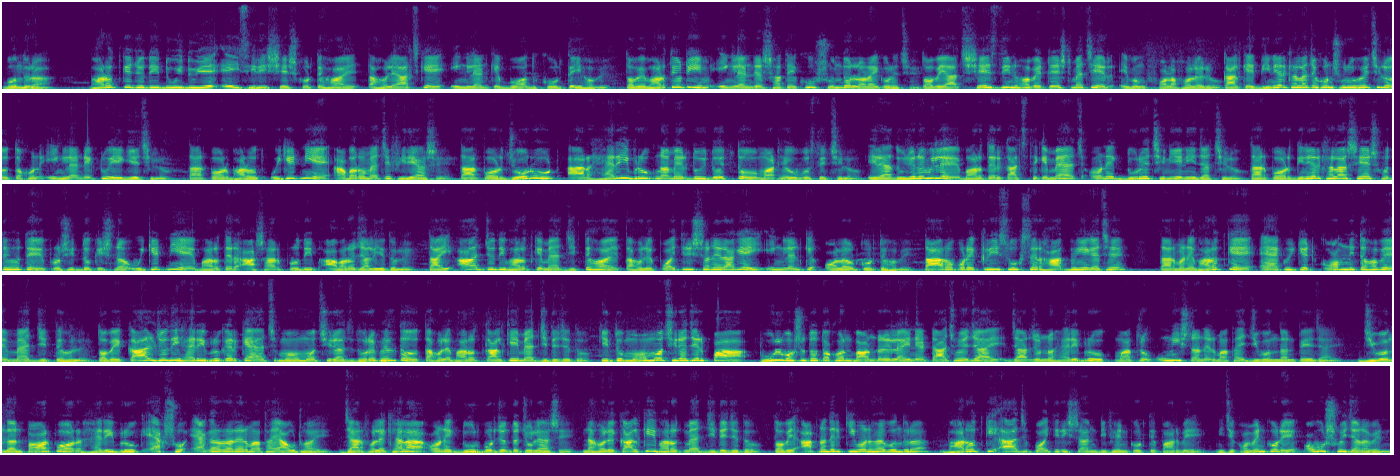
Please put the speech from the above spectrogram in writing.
বন্ধুরা ভারতকে যদি দুই দুইয়ে এই সিরিজ শেষ করতে হয়, তাহলে আজকে ইংল্যান্ডকে বধ করতেই হবে। তবে ভারতীয় টিম ইংল্যান্ডের সাথে খুব সুন্দর লড়াই করেছে। তবে আজ শেষ দিন হবে টেস্ট ম্যাচের এবং ফলাফলেরও। কালকে দিনের খেলা যখন শুরু হয়েছিল, তখন ইংল্যান্ড একটু এগিয়ে ছিল। তারপর ভারত উইকেট নিয়ে আবারও ম্যাচে ফিরে আসে। তারপর জো রুট আর হ্যারি ব্রুক নামের দুই দৈত্য মাঠে উপস্থিত ছিল। এরা দুজনে মিলে ভারতের কাছ থেকে ম্যাচ অনেক দূরে ছিনিয়ে নিয়ে যাচ্ছিল। তারপর দিনের খেলা শেষ হতে হতে প্রসিদ্ধ কৃষ্ণা উইকেট নিয়ে ভারতের আশার প্রদীপ আবারও জ্বালিয়ে তোলে। তাই আজ যদি ভারতকে ম্যাচ জিততে হয়, তাহলে পঁয়ত্রিশ রানের আগেই ইংল্যান্ডকে অল আউট করতে হবে। তার উপরে ক্রিস উক্সের হাত ভেঙে গেছে। তার মানে ভারতকে এক উইকেট কম নিতে হবে ম্যাচ জিততে হলে। তবে কাল যদি হ্যারি ব্রুকের ক্যাচ মোহাম্মদ সিরাজ ধরে ফেলতো, তাহলে ভারত কালকেই ম্যাচ জিতে যেত। কিন্তু মোহাম্মদ সিরাজের পা ভুলবশত তখন বাউন্ডারি লাইনে টাচ হয়ে যায়, যার জন্য হ্যারি ব্রুক মাত্র উনিশ রানের মাথায় জীবনদান পেয়ে যায়। জীবনদান পাওয়ার পর হ্যারি ব্রুক একশো এগারো রানের মাথায় আউট হয়, যার ফলে খেলা অনেক দূর পর্যন্ত চলে আসে। না হলে কালকেই ভারত ম্যাচ জিতে যেত। তবে আপনাদের কি মনে হয় বন্ধুরা? ভারত কি আজ পঁয়ত্রিশ রান ডিফেন্ড করতে পারবে? নিচে কমেন্ট করে অবশ্যই জানাবেন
